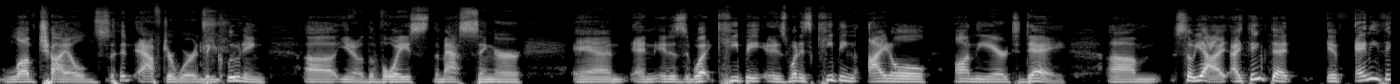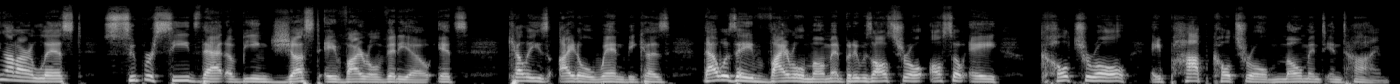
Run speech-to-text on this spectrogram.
love childs afterwards, including uh, you know, the voice, the Masked Singer, and and it is what keeping is what is keeping Idol on the air today. Um, so yeah, I, I think that if anything on our list supersedes that of being just a viral video, it's Kelly's Idol win because that was a viral moment, but it was also also a cultural, a pop cultural moment in time.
